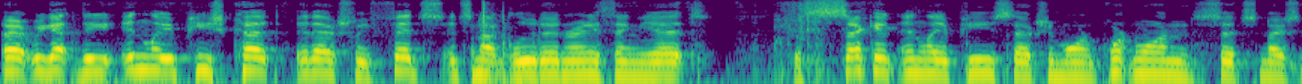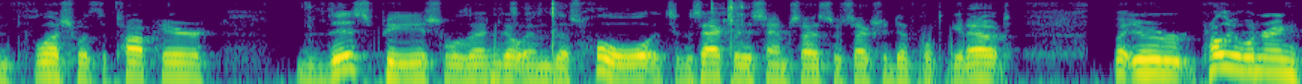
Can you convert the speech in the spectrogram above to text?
All right, we got the inlay piece cut. It actually fits. It's not glued in or anything yet. The second inlay piece, actually more important one, sits nice and flush with the top here. This piece will then go in this hole. It's exactly the same size, so it's actually difficult to get out. But you're probably wondering,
